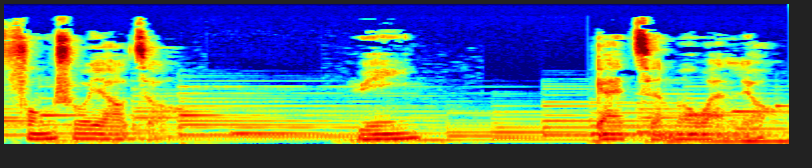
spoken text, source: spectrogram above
风说要走。云该怎么挽留？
